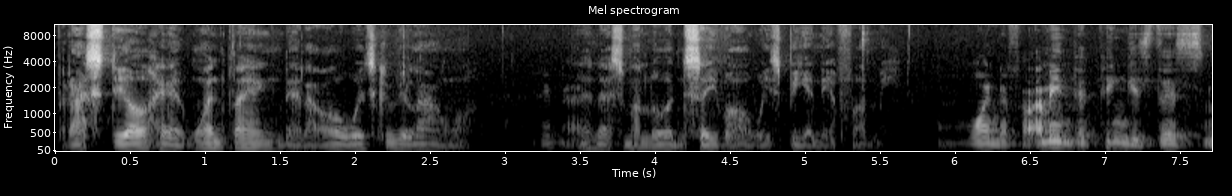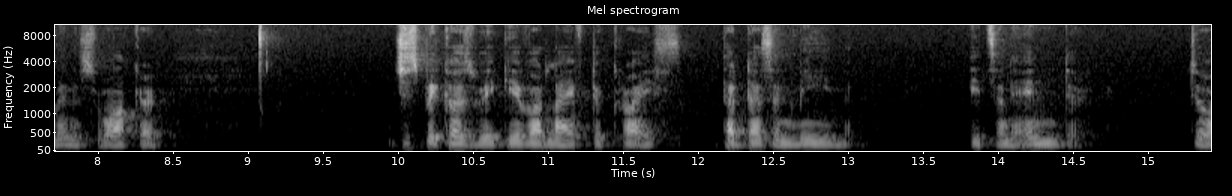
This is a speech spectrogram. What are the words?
But I still had one thing that I always could rely on, Amen. and that's my Lord and Savior always being there for me wonderful. I mean, the thing is this, Minister Walker, just because we give our life to Christ, that doesn't mean it's an end to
